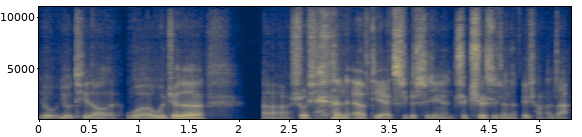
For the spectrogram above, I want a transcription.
有有提到了，我我觉得啊，首先 FTX 这个事件这确实真的非常的大，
